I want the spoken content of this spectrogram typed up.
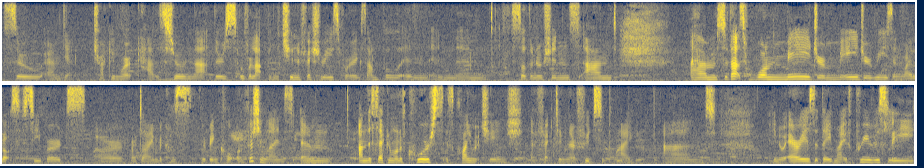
So um, yeah, tracking work has shown that there's overlap in the tuna fisheries, for example, in in um, southern oceans, and um, so that's one major, major reason why lots of seabirds are, are dying because they're being caught on fishing lines. Um, and the second one, of course, is climate change affecting their food supply and you know areas that they might have previously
